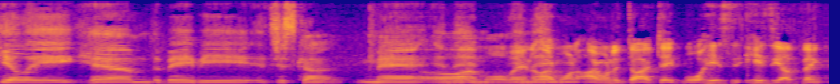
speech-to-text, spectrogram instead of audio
Gilly, him, the baby, it's just kind of meh. Oh, and then, I'm all in. and I want. I want to dive deep. Well, here's the, here's the other thing.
